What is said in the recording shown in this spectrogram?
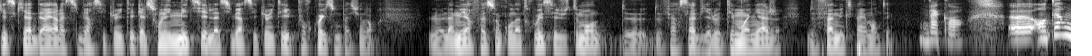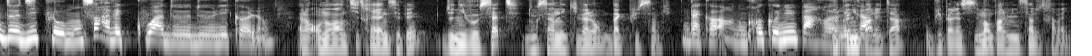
qu'est-ce qu'il y a derrière la cybersécurité, quels sont les métiers de la cybersécurité et pourquoi ils sont passionnants. la meilleure façon qu'on a trouvée, c'est justement de, faire ça via le témoignage de femmes expérimentées. D'accord. Euh, en termes de diplôme, on sort avec quoi de, l'école? Alors, on aura un titre RNCP de niveau 7, donc c'est un équivalent Bac plus 5. D'accord, donc reconnu par l'État Reconnu par l'État, et plus précisément par le ministère du Travail.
